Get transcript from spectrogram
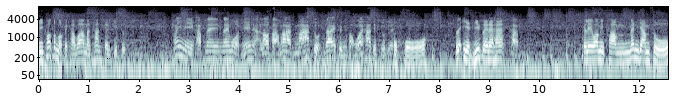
มีข้อกำหนดไหมครับว่ามันห้ามเกินกี่จุด ไม่มีครับในในโหมดนี้เนี่ยเราสามารถมาร์กจุดได้ถึง 250 จุดเลยโอ้โห ละเอียดยิบเลยนะฮะ ครับ ก็เรียกว่ามีความแม่นยำสูง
